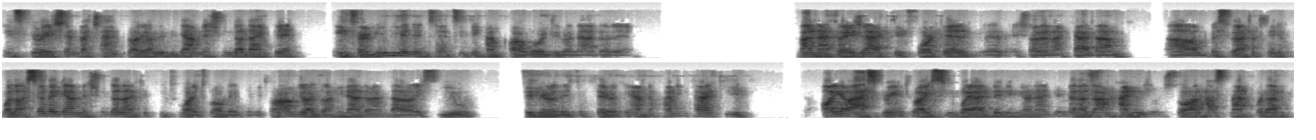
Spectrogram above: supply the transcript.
INSPIRATION و چند trial دیگه هم نشون دادن که intermediate intensity هم کاربردی رو نداره. و نتایج ACTIV-4 که اشاره نکردم به صورت خیلی خلاصه بگم نشون دادن که P2Y12 هم جایگاهی ندارن در آی سی یو. هم به همین ترتیب. آیا اسپرین تو آی سی یو باید بدیم یا ندیم؟ به نظرم هنوز اون سوال هست. من خودم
